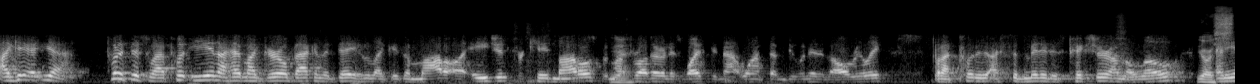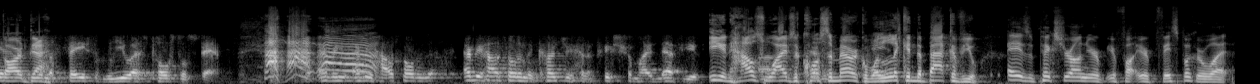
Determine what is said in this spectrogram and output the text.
I get, yeah. Put it this way: I put Ian. I had my girl back in the day who like is a model, uh, agent for kid models, but my Yeah. brother and his wife did not want them doing it at all, really. But I put it. I submitted his picture on the low. You're a and he star ended dad. the face of the U.S. postal stamp. Every every household, in the, every household in the country had a picture of my nephew. Ian, housewives Uh, across America were licking the back of you. Hey, is a picture on your your your Facebook or what?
